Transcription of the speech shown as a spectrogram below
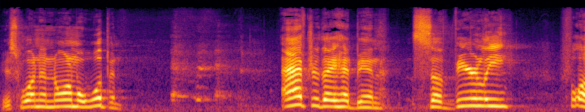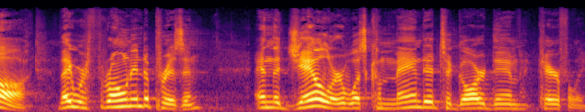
This wasn't a normal whooping. After they had been severely flogged, they were thrown into prison, and the jailer was commanded to guard them carefully.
